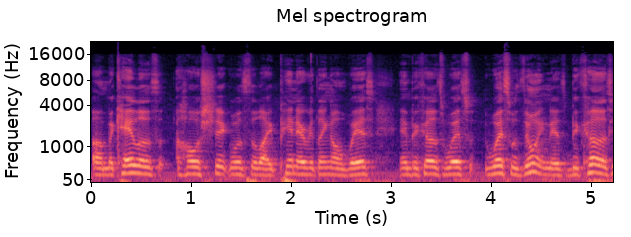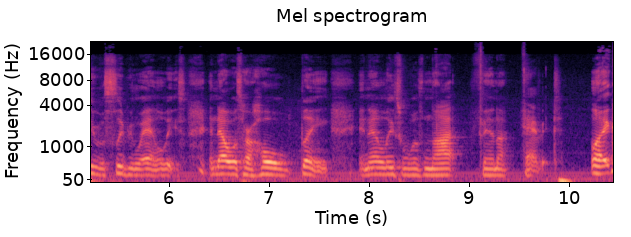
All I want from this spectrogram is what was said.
uh, Michaela's whole shit was to like pin everything on Wes, and because Wes Wes was doing this because he was sleeping with Annalise, and that was her whole thing, and Annalise was not finna have it, like.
